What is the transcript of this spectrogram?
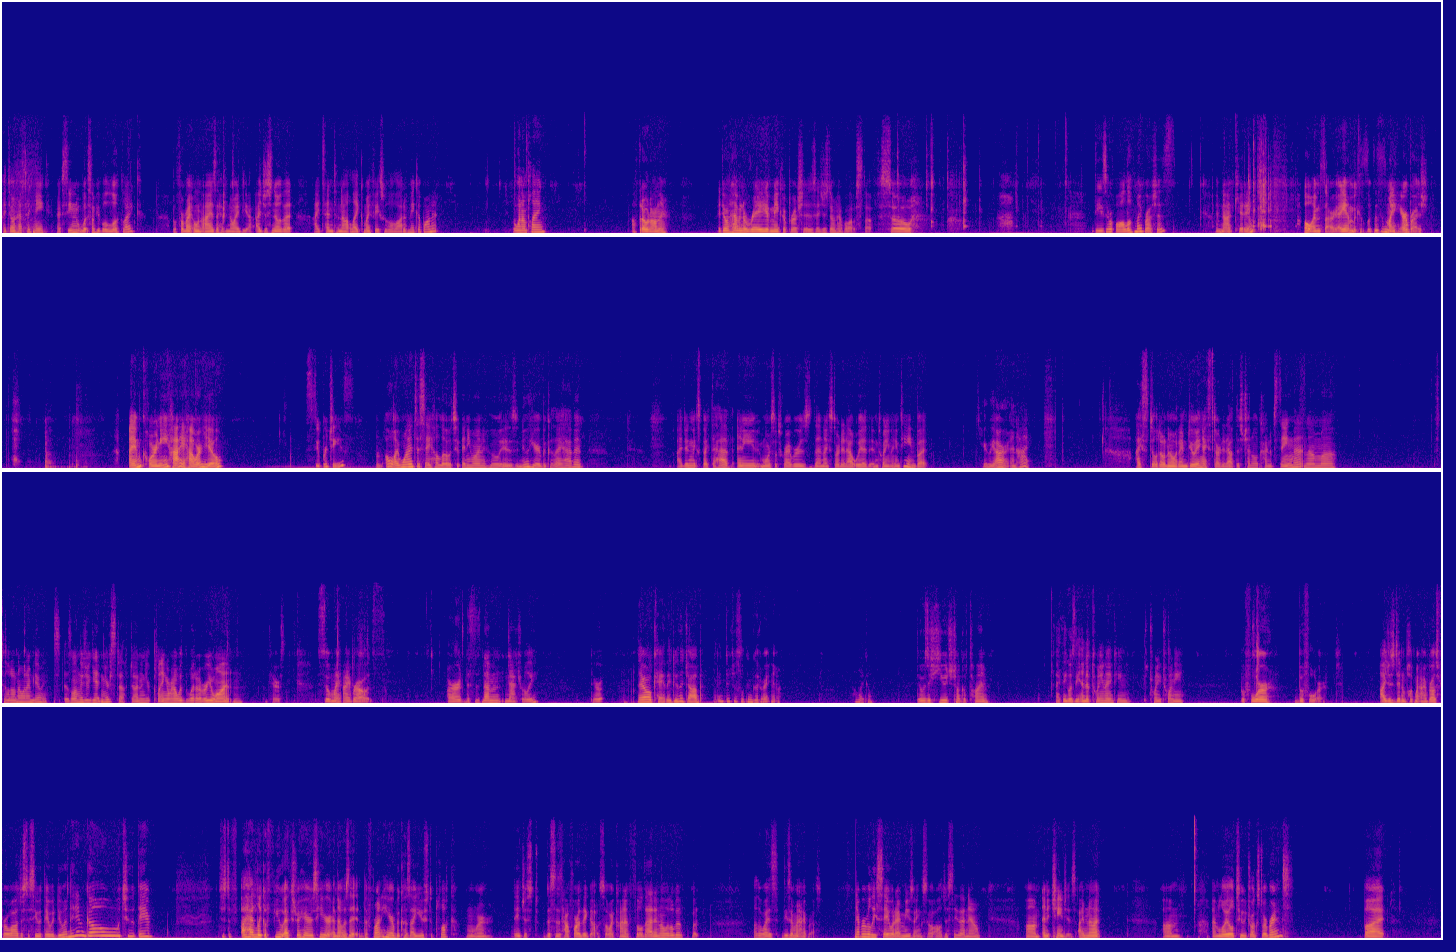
I don't have technique. I've seen what some people look like, but for my own eyes, I have no idea. I just know that I tend to not like my face with a lot of makeup on it. But when I'm playing, I'll throw it on there. I don't have an array of makeup brushes. I just don't have a lot of stuff. So these are all of my brushes. I'm not kidding. Oh, I'm sorry. I am because look, this is my hairbrush. I am corny. Hi, how are you? Super cheese. Oh, I wanted to say hello to anyone who is new here because I haven't I didn't expect to have any more subscribers than I started out with in 2019, but here we are and hi. I still don't know what I'm doing. I started out this channel kind of saying that and I'm uh still don't know what I'm doing. As long as you're getting your stuff done and you're playing around with whatever you want who cares. So my eyebrows are this is them naturally. They're they're okay. They do the job. I think they're just looking good right now. I like them. There was a huge chunk of time. I think it was the end of 2019 to 2020 before before I just didn't pluck my eyebrows for a while just to see what they would do and they didn't go to they just I had like a few extra hairs here and that was it. The front here because I used to pluck more they just this is how far they go. So I kind of fill that in a little bit but otherwise these are my eyebrows. Never really say what I'm using so I'll just say that now. Um, and it changes. I'm not um, I'm loyal to drugstore brands but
